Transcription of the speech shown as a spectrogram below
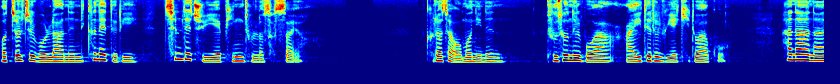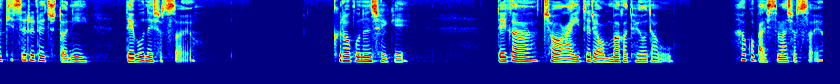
어쩔 줄 몰라 하는 큰 애들이 침대 주위에 빙 둘러섰어요. 그러자 어머니는 두 손을 모아 아이들을 위해 기도하고 하나하나 키스를 해주더니 내보내셨어요. 그러고는 제게 내가 저 아이들의 엄마가 되어다오 하고 말씀하셨어요.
